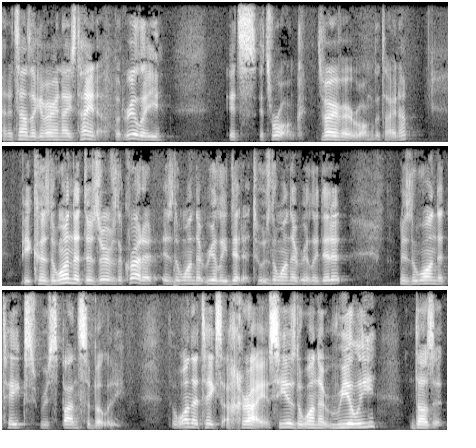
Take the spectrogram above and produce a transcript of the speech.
And it sounds like a very nice taina, but really, it's, it's wrong. It's very, very wrong, the taina because the one that deserves the credit is the one that really did it. Who's the one that really did it? Is the one that takes responsibility. The one that takes achrayas. He is the one that really does it.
